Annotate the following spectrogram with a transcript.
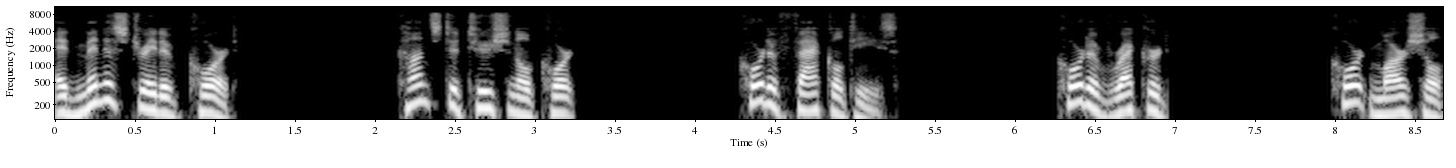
Administrative Court Constitutional Court Court of Faculties Court of Record Court Martial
